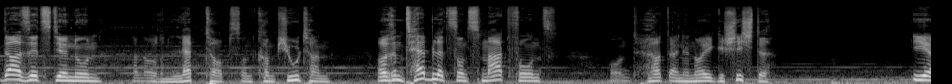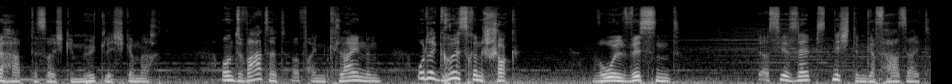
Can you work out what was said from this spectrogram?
Da sitzt ihr nun an euren Laptops und Computern, euren Tablets und Smartphones und hört eine neue Geschichte. Ihr habt es euch gemütlich gemacht und wartet auf einen kleinen oder größeren Schock, wohl wissend, dass ihr selbst nicht in Gefahr seid.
